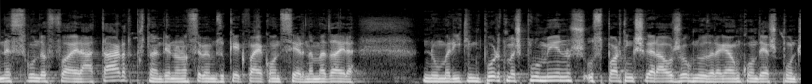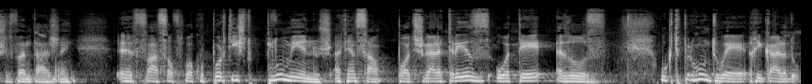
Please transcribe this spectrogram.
na segunda-feira à tarde, portanto ainda não sabemos o que é que vai acontecer na Madeira no Marítimo Porto, mas pelo menos o Sporting chegará ao jogo no Dragão com 10 pontos de vantagem eh, face ao Futebol Clube Porto. Isto, pelo menos, atenção, pode chegar a 13 ou até a 12. O que te pergunto é, Ricardo,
